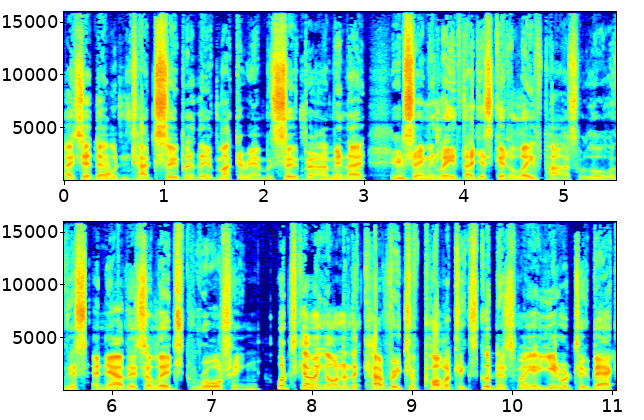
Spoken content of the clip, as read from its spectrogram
They said they wouldn't touch super. They've mucked around with super. I mean, they mm-hmm. seemingly they just get a leave pass with all of this. And now this alleged rorting. What's going on in the coverage of politics? Goodness me, a year or two back,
